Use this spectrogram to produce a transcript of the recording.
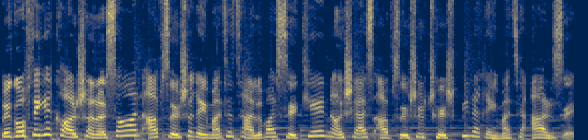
به گفته کارشناسان افزایش قیمت طلا و سکه ناشی از افزایش چشمگیر قیمت ارزه.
